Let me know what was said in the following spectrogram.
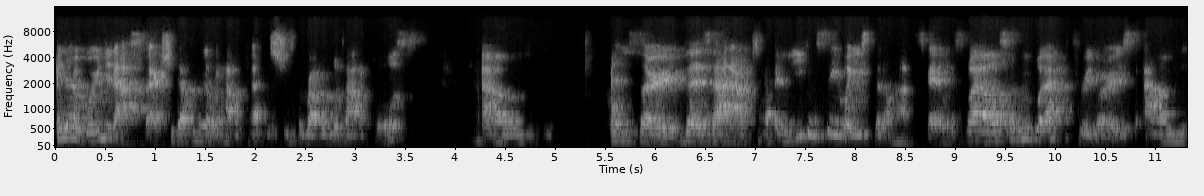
in her wounded aspect, she doesn't really have a purpose. She's the rebel without a cause. Um, and so there's that archetype, and you can see where you sit on that scale as well. So we work through those. Um,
